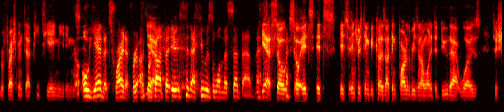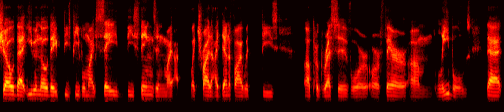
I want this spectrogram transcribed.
refreshments at PTA meetings. Oh yeah, that's right. I, for, I yeah. forgot that it, that he was the one that said that. yeah, so so it's it's it's interesting because I think part of the reason I wanted to do that was to show that even though they these people might say these things and might like try to identify with these uh, progressive or or fair um, labels that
